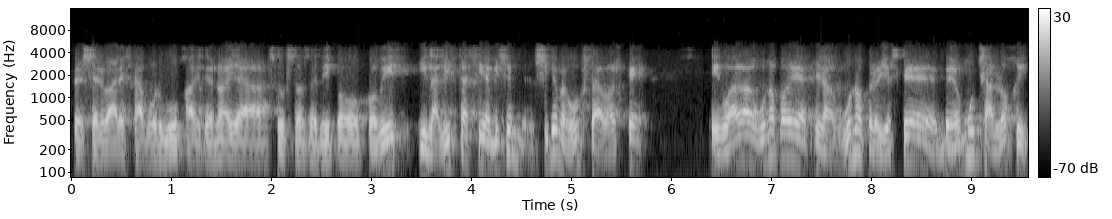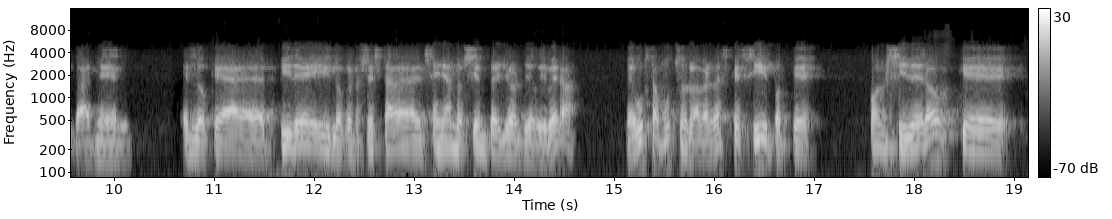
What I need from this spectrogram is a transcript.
preservar esta burbuja y que no haya sustos de tipo COVID. Y la lista sí, a mí sí, que me gusta. Es que igual alguno podría decir alguno, pero yo es que veo mucha lógica en, el, en lo que eh, pide y lo que nos está enseñando siempre Jordi Rivera. Me gusta mucho, la verdad es que sí, porque considero que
